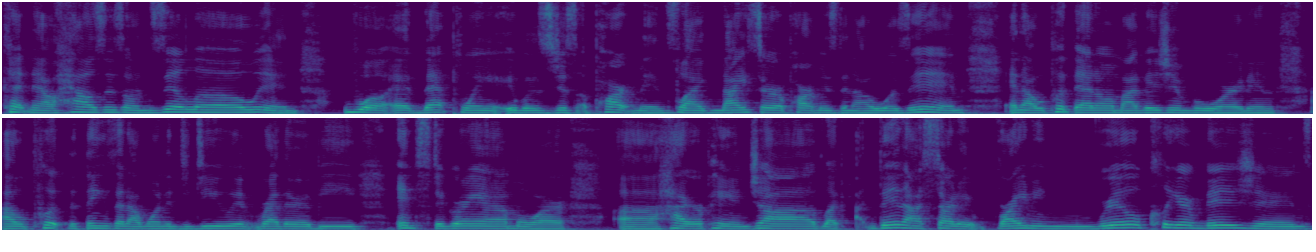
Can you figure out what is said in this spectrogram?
cutting out houses on Zillow and well at that point it was just apartments like nicer apartments than i was in. And i would put that on my vision board and i would put the things that i wanted to do whether it be instagram or a higher paying job. Like then i started writing real clear visions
